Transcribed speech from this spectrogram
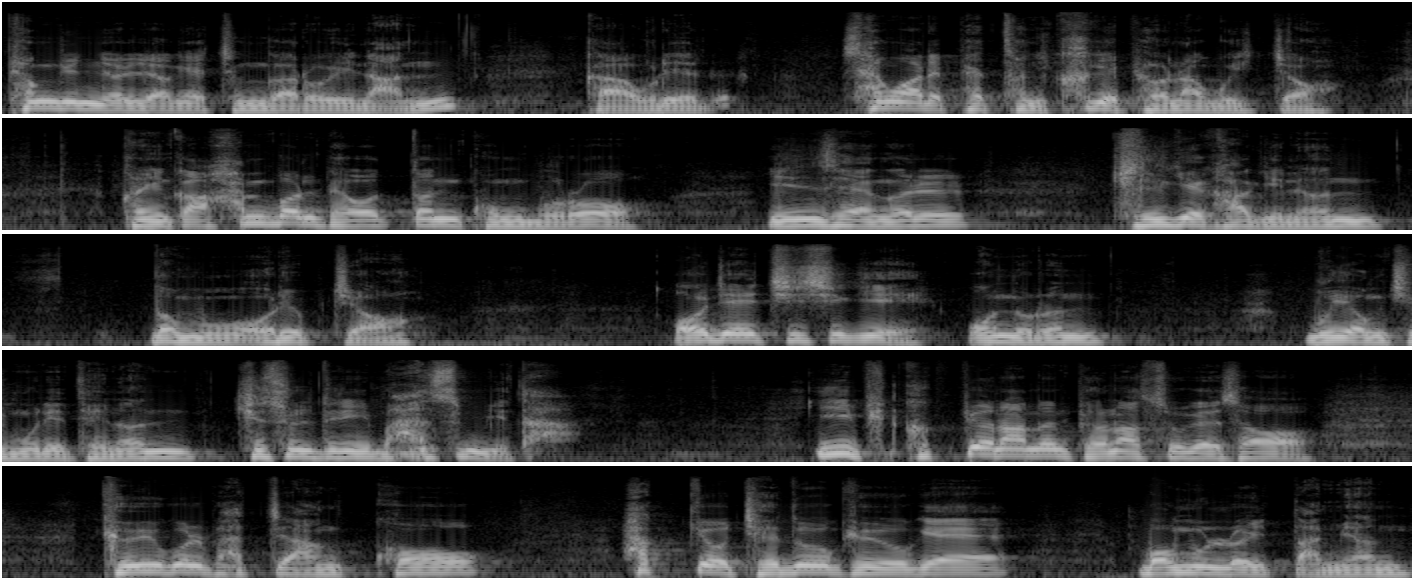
평균 연령의 증가로 인한 그 우리 생활의 패턴이 크게 변하고 있죠. 그러니까 한 번 배웠던 공부로 인생을 길게 가기는 너무 어렵죠. 어제의 지식이 오늘은 무용지물이 되는 기술들이 많습니다. 이 극변하는 변화 속에서 교육을 받지 않고 학교 제도 교육에 머물러 있다면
